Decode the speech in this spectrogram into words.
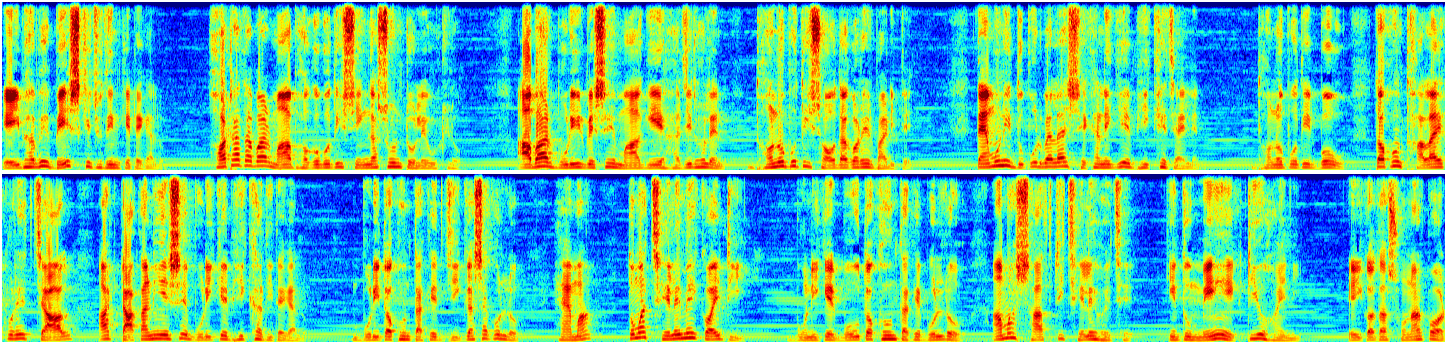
এইভাবে বেশ কিছুদিন কেটে গেল। হঠাৎ আবার মা ভগবতী সিংহাসন টলে উঠল। আবার বুড়ির বেশে মা গিয়ে হাজির হলেন ধনপতি সওদাগরের বাড়িতে। তেমনি দুপুরবেলায় সেখানে গিয়ে ভিক্ষে চাইলেন। ধনপতির বউ তখন থালায় করে চাল আর টাকা নিয়ে এসে বুড়িকে ভিক্ষা দিতে গেল। বুড়ি তখন তাকে জিজ্ঞাসা করল হ্যাঁ মা, তোমার ছেলে মেয়ে কয়টি? বণিকের বউ তখন তাকে বলল, আমার সাতটি ছেলে হয়েছে, কিন্তু মেয়ে একটিও হয়নি। এই কথা শোনার পর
